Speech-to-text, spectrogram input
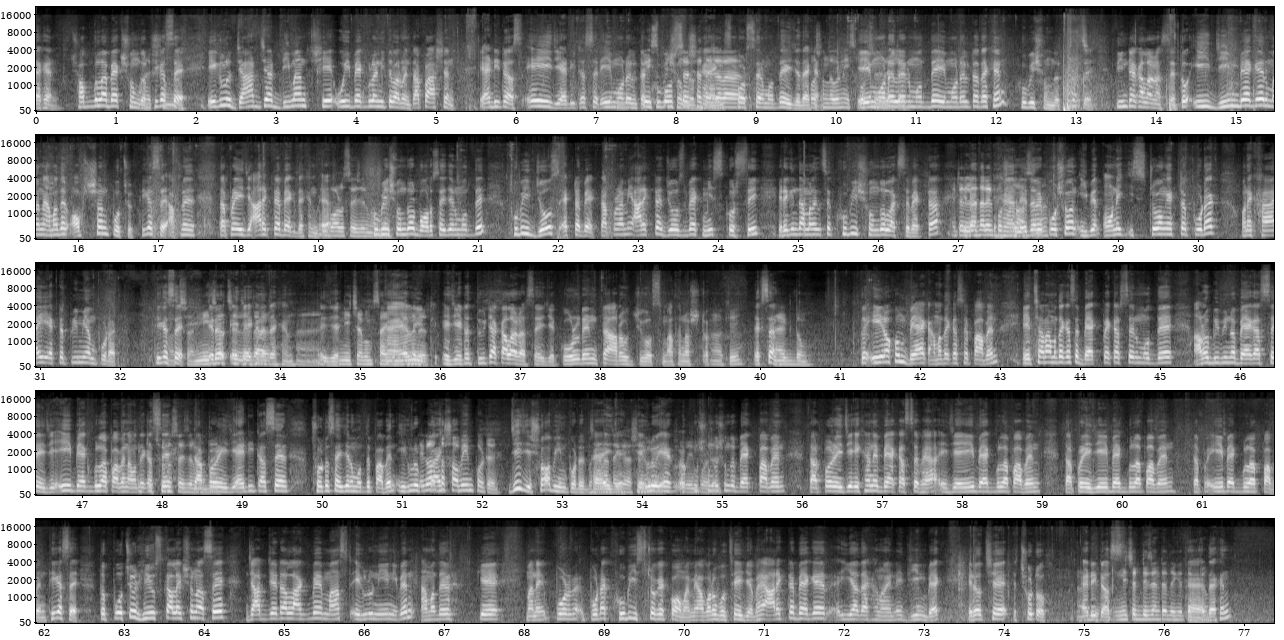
দেখেন সবগুলা ব্যাগ সুন্দর ঠিক আছে? এগুলো যার যার ডিমান্ড সে ওই ব্যাগগুলো নিতে পারবেন। তারপর আসেন অ্যাডিটাস এই যে অ্যাডিটাসের এই মডেলটা খুবই এর সুন্দর। সাথে হ্যাঁ স্পোর্টস এর মধ্যে এই যে দেখেন এই মডেলের মধ্যে এই মডেলটা দেখেন খুবই সুন্দর ঠিক আছে? তিনটা কালার আছে। তো এই জিম ব্যাগের মানে আমাদের অপশন প্রচুর ঠিক আছে? আপনি তারপরে এই যে আরেকটা ব্যাগ দেখেন। বড় সাইজের খুবই সুন্দর বড় সাইজের মধ্যে খুবই জোস একটা ব্যাগ তারপর আমি আরেকটা জোস ব্যাগ মিস করছি। এটা কিন্তু আমার কাছে খুবই সুন্দর লাগছে ব্যাগটা এটা leather-এর পোষণ লেদারের? পোষণ ইভেন অনেক স্ট্রং একটা প্রোডাক্ট অনেক হাই একটা প্রিমিয়াম প্রোডাক্ট ঠিক আছে? আচ্ছা, এটা এই যে এখানে দেখেন হ্যাঁ, এই যে নিচে এবং এ হ্যাঁ, এই যে এটা দুইটা কালার আছে এই যে গোল্ডেনটা আরও জোস মাথা নষ্ট। ওকে দেখছেন? একদম। তো এইরকম ব্যাগ আমাদের কাছে পাবেন। এছাড়া আমাদের কাছে ব্যাগ প্যাকার্সের মধ্যে আরও বিভিন্ন ব্যাগ আছে এই যে এই ব্যাগগুলো পাবেন আমাদের কাছে। তারপর এই যে এডিটাসের ছোট সাইজের মধ্যে পাবেন। এগুলো সব ইম্পোর্টেড জি জি সব ইম্পোর্টেড ভাই এই যে এগুলো এরকম সুন্দর সুন্দর ব্যাগ পাবেন। তারপর এই যে এখানে ব্যাগ আছে ভাইয়া এই যে এই ব্যাগগুলো পাবেন। তারপর এই যে এই ব্যাগগুলো পাবেন। তারপর এই ব্যাগগুলো পাবেন ঠিক আছে? তো প্রচুর হিউজ কালেকশন আছে। যার যেটা লাগবে মাস্ট এগুলো নিয়ে নেবেন। আমাদেরকে মানে প্রোডাক্ট খুবই স্টকে কম। আমি আবারও বলছি এই যে ভাই আরেকটা ব্যাগের ইয়া দেখানো হয়নি জিম ব্যাগ এটা হচ্ছে ছোট অ্যাডিটাস নিচের ডিজাইনটা দেখে হ্যাঁ। দেখেন।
